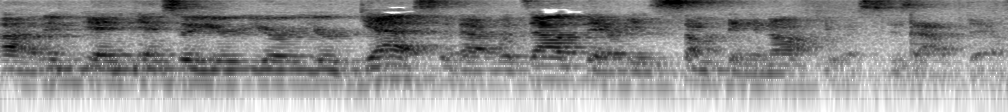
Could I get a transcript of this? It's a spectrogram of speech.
Um, and, and, and, so your, your, your guess about what's out there is something innocuous is out there.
